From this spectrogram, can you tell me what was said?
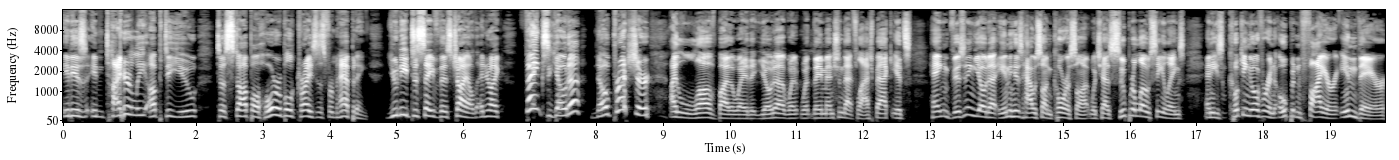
It is entirely up to you to stop a horrible crisis from happening. You need to save this child. And you're like, thanks, Yoda. No pressure. I love, by the way, that Yoda, when, when they mentioned that flashback, it's him visiting Yoda in his house on Coruscant, which has super low ceilings, and he's cooking over an open fire in there,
